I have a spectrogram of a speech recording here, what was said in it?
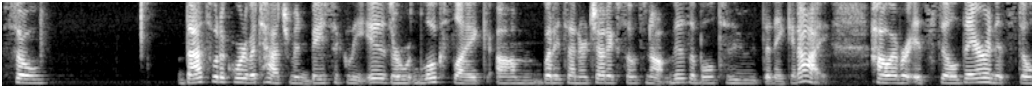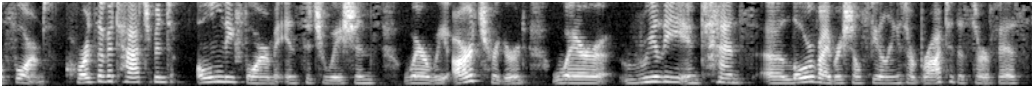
So that's what a cord of attachment basically is or looks like, um, but it's energetic, so it's not visible to the naked eye. However, it's still there and it still forms. Cords of attachment only form in situations where we are triggered, where really intense uh, lower vibrational feelings are brought to the surface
